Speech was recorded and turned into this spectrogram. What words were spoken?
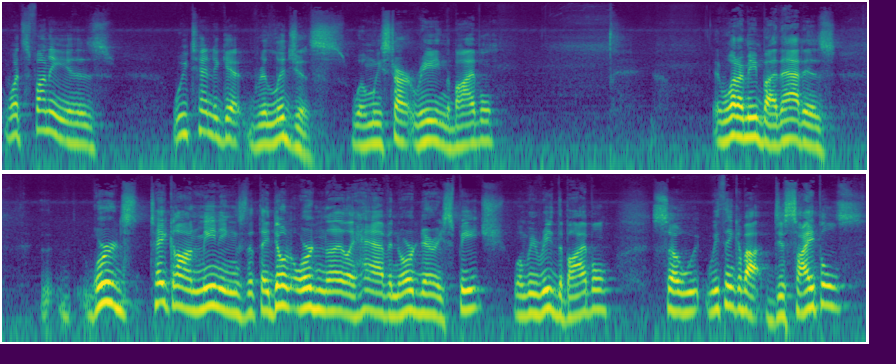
what's funny is we tend to get religious when we start reading the Bible. And what I mean by that is words take on meanings that they don't ordinarily have in ordinary speech when we read the Bible. So we think about disciples,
